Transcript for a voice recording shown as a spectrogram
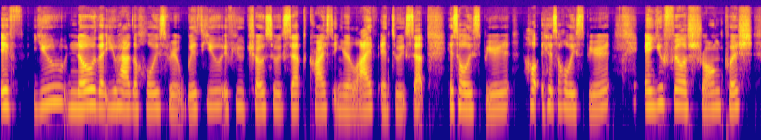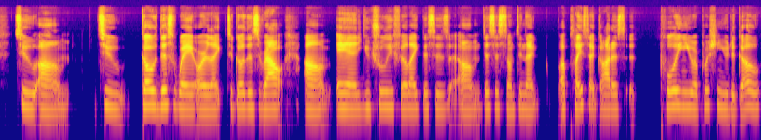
if you know that you have the Holy Spirit with you, if you chose to accept Christ in your life and to accept His Holy Spirit, His Holy Spirit, and you feel a strong push to um to go this way or like to go this route um and you truly feel like this is um this is something that a place that God is uh, pulling you or pushing you to go,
